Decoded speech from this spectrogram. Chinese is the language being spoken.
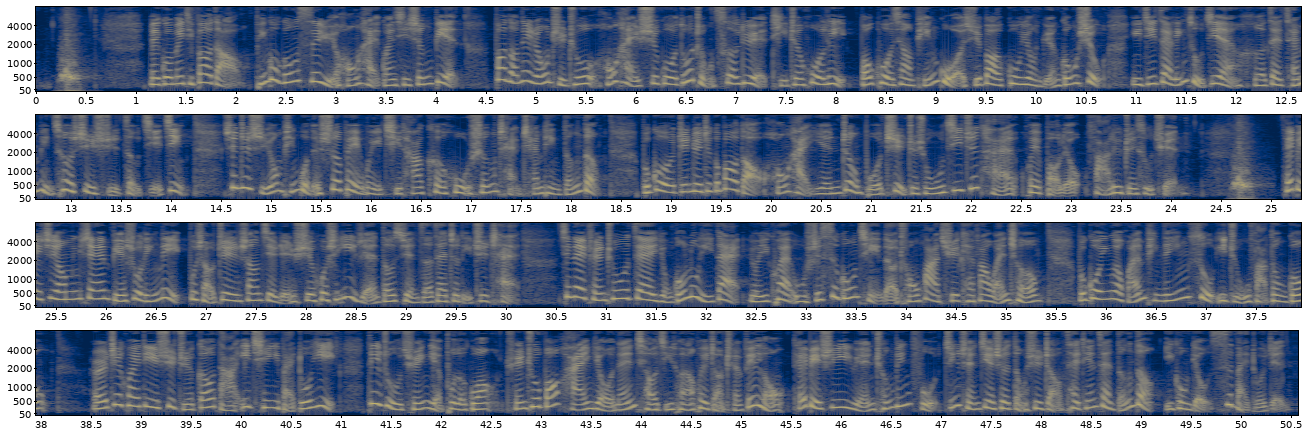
美国媒体报道，苹果公司与红海关系生变。报道内容指出，红海试过多种策略提振获利，包括向苹果虚报雇佣员工数，以及在零组件和在产品测试时走捷径，甚至使用苹果的设备为其他客户生产产品等等。不过，针对这个报道，红海严正驳斥这是无稽之谈，会保留法律追诉权。台北市阳明山别墅林立，不少政商界人士或是艺人都选择在这里置产。现在传出在永公路一带有一块五十四公顷的重化区开发完成，不过因为环评的因素，一直无法动工。而这块地市值高达一千一百多亿，地主群也曝了光，传出包含有南桥集团会长陈飞龙、台北市议员程炳甫、精神建设董事长蔡天赞等等，一共有四百多人。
